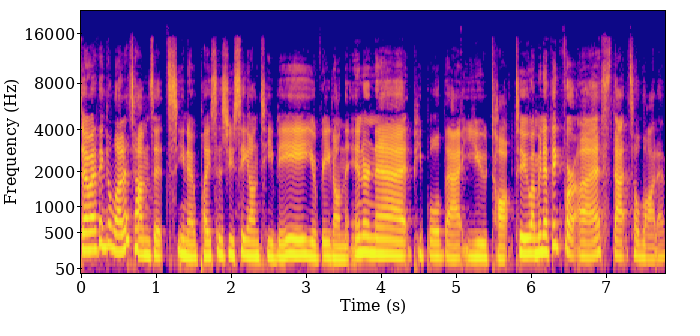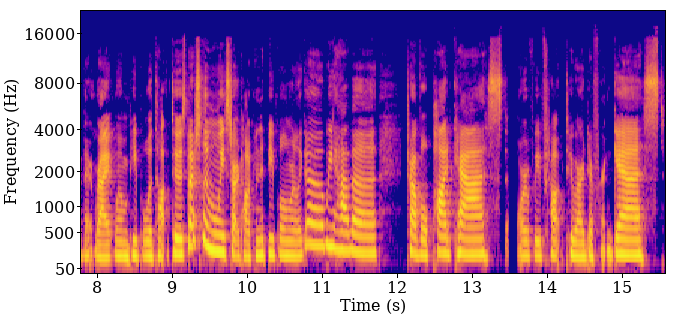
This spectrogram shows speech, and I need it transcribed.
So I think a lot of times it's, you know, places you see on TV, you read on the internet, people that you talk to. I mean, I think for us, that's a lot of it, right? When people would talk to, especially when we start talking to people and we're like, oh, we have a travel podcast, or if we've talked to our different guests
